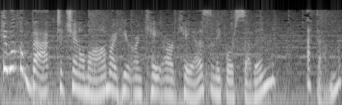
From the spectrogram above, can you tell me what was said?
Hey, welcome back to Channel Mom right here on KRKS 94.7 FM.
